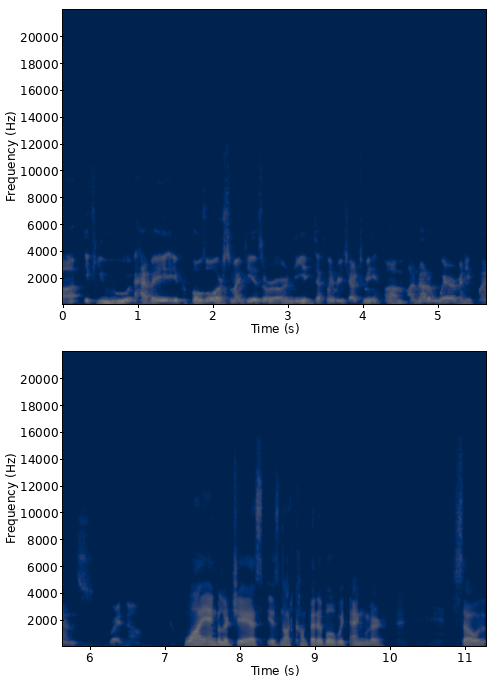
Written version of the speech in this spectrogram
Uh, if you have a, a, proposal or some ideas or, or need, definitely reach out to me. Um, I'm not aware of any plans right now. Why AngularJS is not compatible with Angular? So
